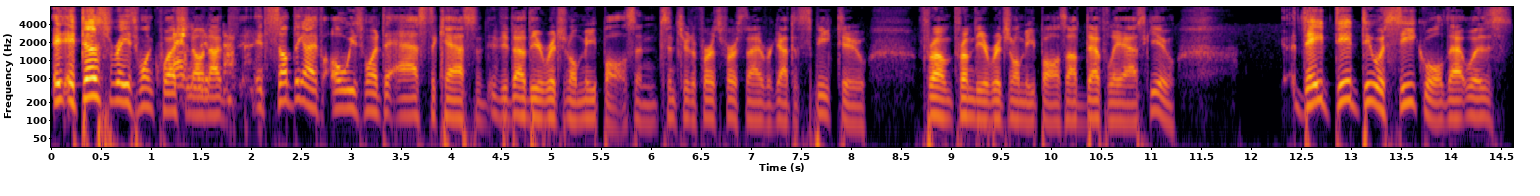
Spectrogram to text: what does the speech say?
It, it does raise one question, though, and it's something I've always wanted to ask the cast of the, of the original Meatballs, and since you're the first person I ever got to speak to from from the original Meatballs, I'll definitely ask you. They did do a sequel that was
